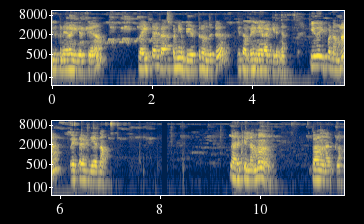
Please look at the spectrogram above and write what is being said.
இதுக்கு நேரம் இங்கே இருக்கேன் லைட்டாக கிராஸ் பண்ணி இப்படி எடுத்துகிட்டு வந்துட்டு இதை அப்படியே நேராக்கிடுங்க. இதை இப்போ நம்ம வெட்ட வேண்டியதுதான். நறுக்கிடலாமா? வாங்க நறுக்கலாம்.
